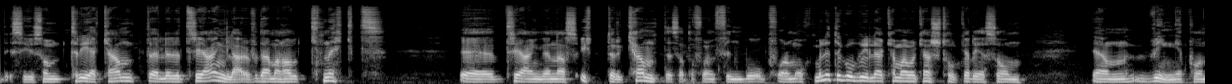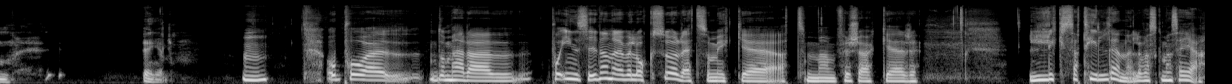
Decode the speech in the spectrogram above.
det ser ju som trekant eller trianglar där man har knäckt eh, trianglernas ytterkanter så att de får en fin bågform. Och med lite god vilja kan man väl kanske tolka det som en vinge på en ängel. Mm. Och på eh, de här, på insidan är det väl också rätt så mycket att man försöker lyxa till den, eller vad ska man säga?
